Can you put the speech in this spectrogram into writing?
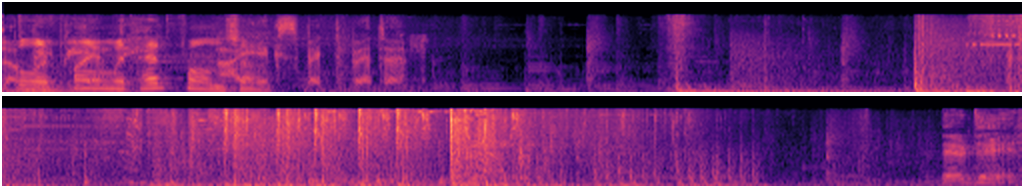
People are playing with building. headphones I on. expect better. They're dead.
